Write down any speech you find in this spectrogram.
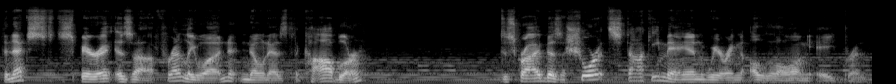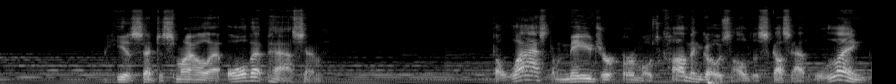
The next spirit is a friendly one known as the cobbler, described as a short, stocky man wearing a long apron. He is said to smile at all that pass him. The last major or most common ghost I'll discuss at length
